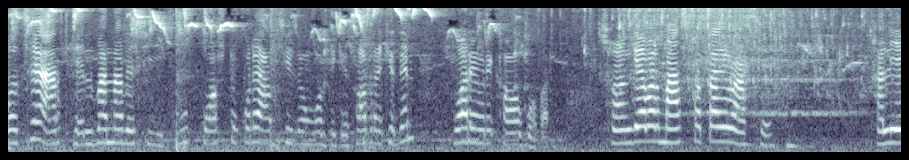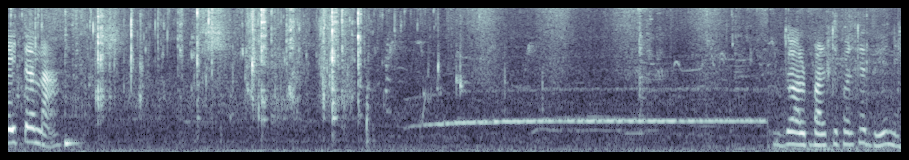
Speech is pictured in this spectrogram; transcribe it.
বলছে আর ফেলবা না বেশি খুব কষ্ট করে আনছি জঙ্গল থেকে সব রেখে দেন পরে ওরে খাওয়াবো আবার। সঙ্গে আবার মাছ পাতায়ও আছে। খালি এইটা না। জল পাল্টে পাল্টে দিয়ে নি।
